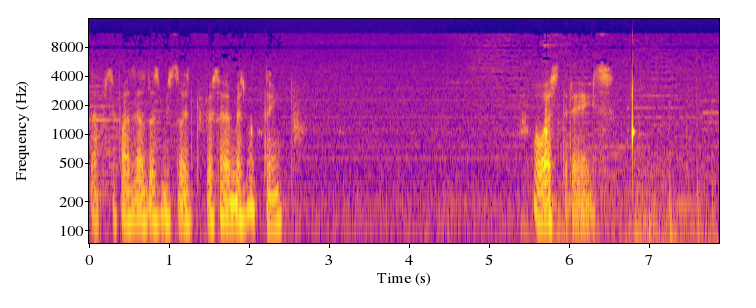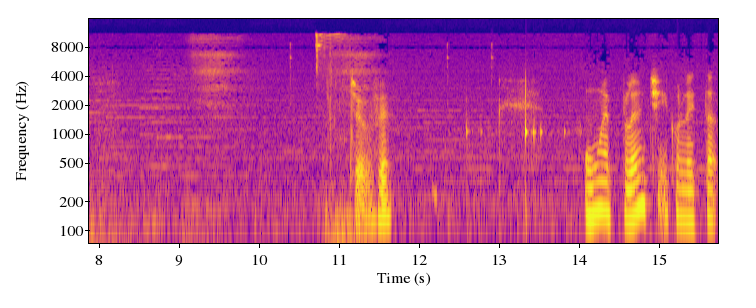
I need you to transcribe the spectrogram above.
Dá pra você fazer as duas missões do professor ao mesmo tempo. Ou as três. Deixa eu ver. Um é plante e coleta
